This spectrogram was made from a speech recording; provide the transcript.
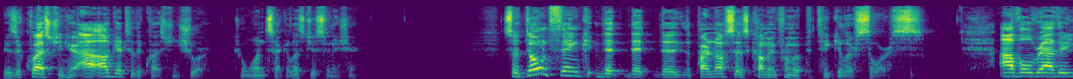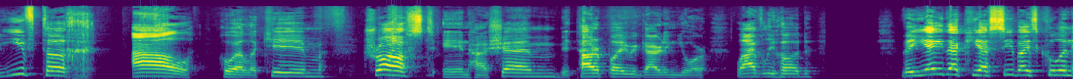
There's a question here. I'll get to the question, sure. One second. Let's just finish here. So don't think that, that the, the parnasa is coming from a particular source. Avol rather yiftach al hoelakim. Trust in Hashem bitarpai regarding your livelihood. Veyeda ki asibais kulan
